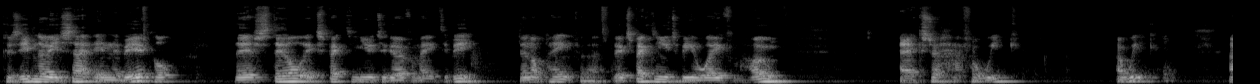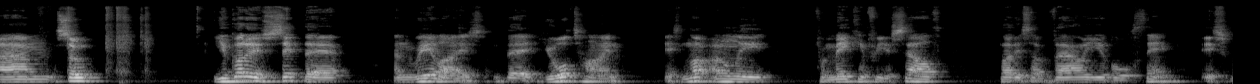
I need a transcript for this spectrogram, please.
because even though you sat in the vehicle, they're still expecting you to go from A to B. They're not paying for that. They're expecting you to be away from home extra half a week. A week. Um, so you've got to sit there and realize that your time is not only for making for yourself, but it's a valuable thing. It's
